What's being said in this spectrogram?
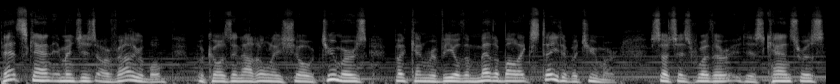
PET scan images are valuable because they not only show tumors but can reveal the metabolic state of a tumor, such as whether it is cancerous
